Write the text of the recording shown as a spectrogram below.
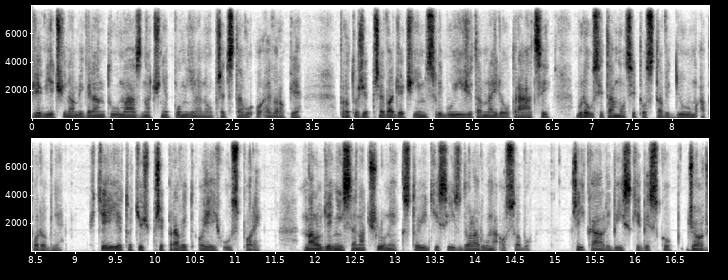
že většina migrantů má značně pomílenou představu o Evropě, protože převaděči jim slibují, že tam najdou práci, budou si tam moci postavit dům a podobně. Chtějí je totiž připravit o jejich úspory. Nalodění se na čluny stojí tisíc dolarů na osobu, říká libýský biskup George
